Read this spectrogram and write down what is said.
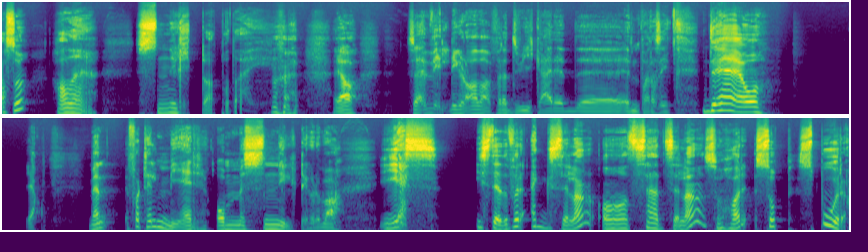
Altså hadde jeg snylta på deg. Ja, så jeg er veldig glad da for at du ikke er en, eh, en parasitt. Det er jeg òg. Ja. Men fortell mer om snylteklubba. Yes! I stedet for eggceller og sædceller, så har sopp sporer.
